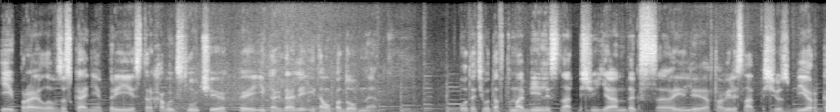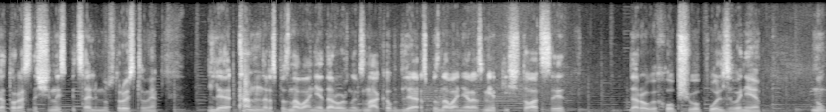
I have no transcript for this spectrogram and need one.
и правила взыскания при страховых случаях, э, и так далее, и тому подобное. Вот эти вот автомобили с надписью Яндекс э, или автомобили с надписью Сбер, которые оснащены специальными устройствами для распознавания дорожных знаков, для распознавания разметки, ситуации, дорогах общего пользования. Ну,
